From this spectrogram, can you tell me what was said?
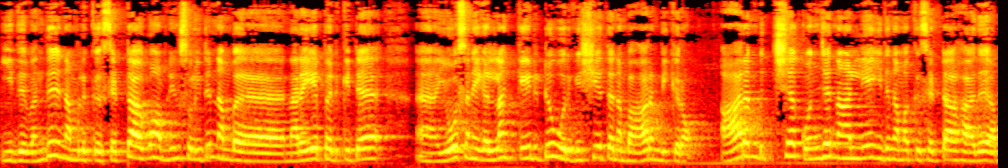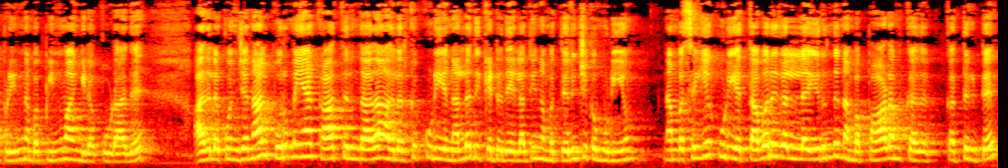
இது வந்து நம்மளுக்கு செட் ஆகும் அப்படின்னு சொல்லிட்டு நம்ம நிறைய பேர்கிட்ட யோசனைகள்லாம் கேட்டுட்டு ஒரு விஷயத்த நம்ம ஆரம்பிக்கிறோம். ஆரம்பிச்ச கொஞ்ச நாள்லயே இது நமக்கு செட் ஆகாது அப்படின்னு நம்ம பின்வாங்கிடக்கூடாது அதுல கொஞ்ச நாள் பொறுமையா காத்திருந்தாதான் அதுல இருக்கக்கூடிய நல்லது கெட்டது எல்லாத்தையும் நம்ம தெரிஞ்சுக்க முடியும். நம்ம செய்யக்கூடிய தவறுகள்ல இருந்து நம்ம பாடம் க- கத்துக்கிட்டு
